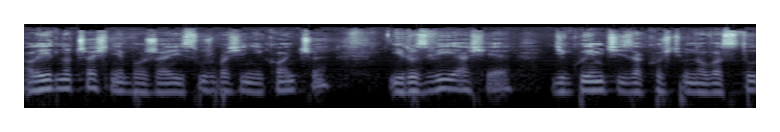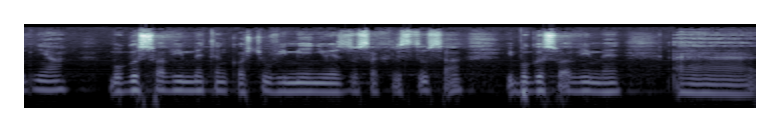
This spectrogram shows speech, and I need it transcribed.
ale jednocześnie, Boże, jej służba się nie kończy i rozwija się. Dziękujemy Ci za Kościół Nowa Studnia. Błogosławimy ten Kościół w imieniu Jezusa Chrystusa i błogosławimy e,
